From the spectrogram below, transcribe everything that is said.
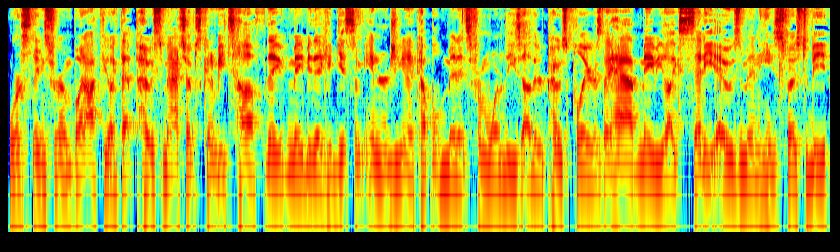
worse things for him. But I feel like that post matchup's going to be tough. They maybe they could get some energy in a couple minutes from one of these other post players they have. Maybe like Cedi Osman. He's supposed to be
